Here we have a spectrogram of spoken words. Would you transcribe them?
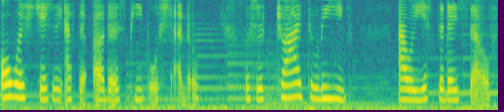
always chasing after others people's shadow, we should try to leave our yesterday self.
